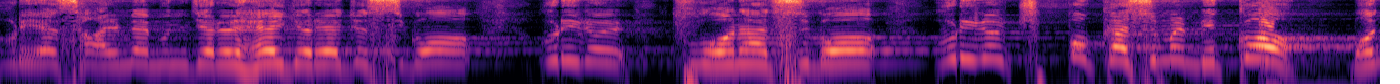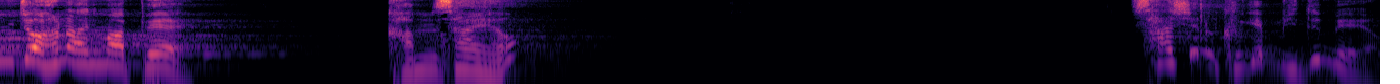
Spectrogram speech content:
우리의 삶의 문제를 해결해 주시고 우리를 구원하시고 우리를 축복하심을 믿고 먼저 하나님 앞에 감사해요? 사실은 그게 믿음이에요.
